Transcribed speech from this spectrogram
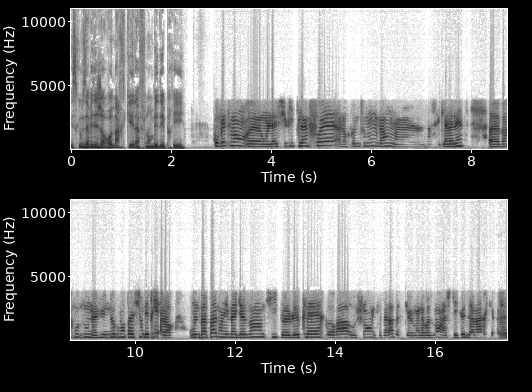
est-ce que vous avez déjà remarqué la flambée des prix? Complètement, euh, on l'a suivi de plein fouet, alors comme tout le monde, hein, euh, c'est clair et net. Euh, par contre, nous, on a vu une augmentation des prix. Alors, on ne va pas dans les magasins type euh, Leclerc, Cora, Auchan, etc. Parce que malheureusement, acheter que de la marque, euh,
